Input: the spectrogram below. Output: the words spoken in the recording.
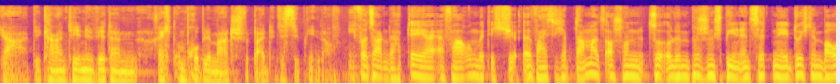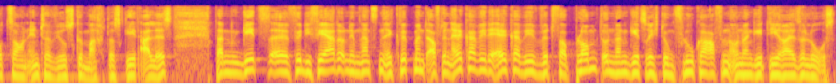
ja, die Quarantäne wird dann recht unproblematisch für beide Disziplinen laufen. Ich wollte sagen, da habt ihr ja Erfahrung mit. Ich äh, weiß, ich habe damals auch schon zu Olympischen Spielen in Sydney durch den Bauzaun Interviews gemacht. Das geht alles. Dann geht's äh, für die Pferde und dem ganzen Equipment auf den LKW. Der LKW wird verplombt und dann geht's Richtung Flughafen und dann geht die Reise los.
